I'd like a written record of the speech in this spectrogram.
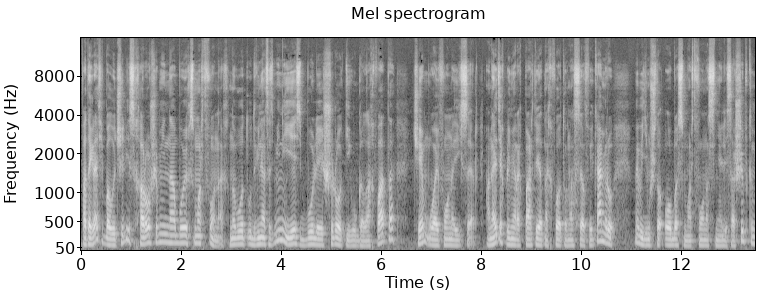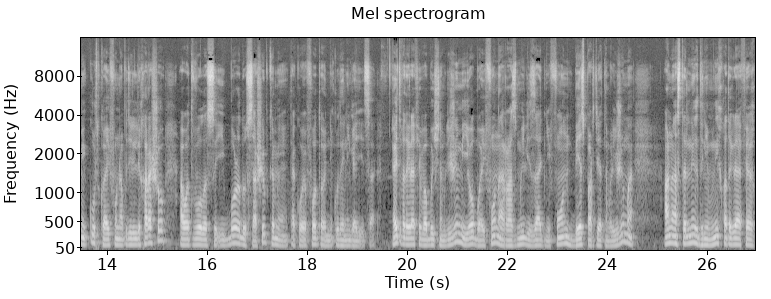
фотографии получились хорошими на обоих смартфонах, но вот у 12 mini есть более широкий угол охвата, чем у iPhone XR. А на этих примерах портретных фото на селфи-камеру мы видим, что оба смартфона сняли с ошибками, куртку iPhone определили хорошо, а вот волосы и бороду с ошибками такое фото никуда не годится. Эти фотографии в обычном режиме и оба айфона размыли задний фон без портретного режима, а на остальных дневных фотографиях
